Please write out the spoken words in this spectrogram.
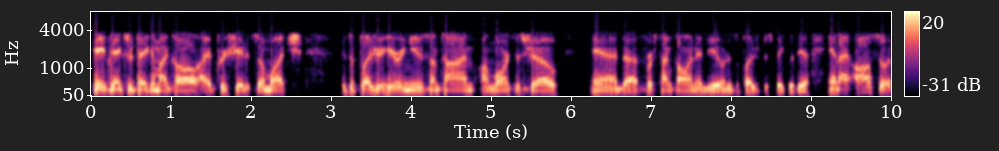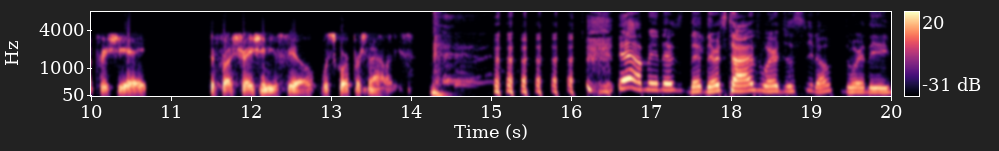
hey, thanks for taking my call. I appreciate it so much. It's a pleasure hearing you sometime on Lawrence's show, and uh, first time calling into you, and it's a pleasure to speak with you. And I also appreciate the frustration you feel with score personalities. yeah, I mean, there's there, there's times where just you know where the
